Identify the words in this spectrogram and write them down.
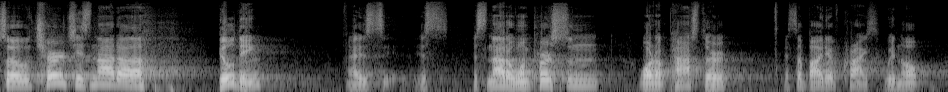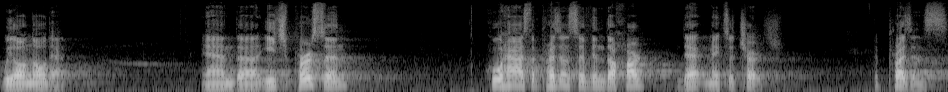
So, church is not a building, it's, it's, it's not a one person or a pastor, it's a body of Christ. We, know, we all know that. And uh, each person who has the presence of in the heart, that makes a church the presence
